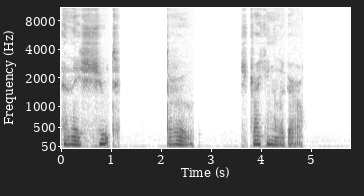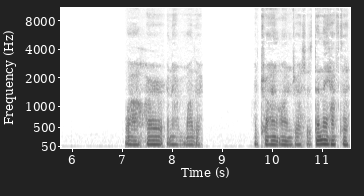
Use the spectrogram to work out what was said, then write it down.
and they shoot through, striking the girl, while her and her mother are trying on dresses. Then they have to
